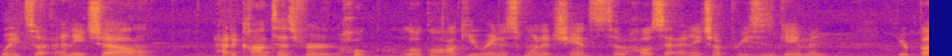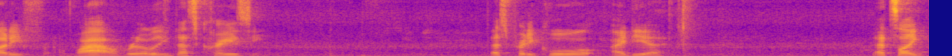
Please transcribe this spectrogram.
Wait, so NHL had a contest for ho- local hockey arenas to win a chance to host an NHL preseason game, and your buddy. Fr- wow, really? That's crazy. That's pretty cool idea. That's like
